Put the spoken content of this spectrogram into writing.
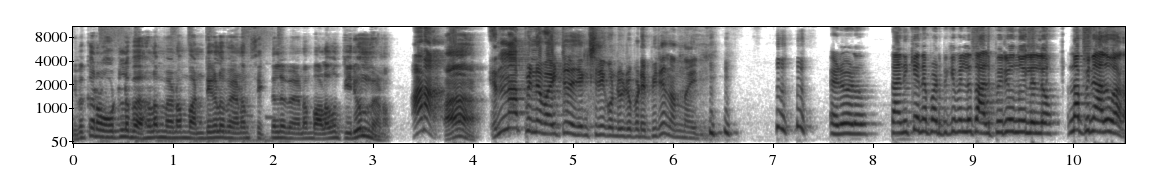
ഇവക്ക് റോഡിൽ ബഹളം വേണം വണ്ടികൾ വേണം സിഗ്നൽ വേണം വളവും തിരിവും വേണം. ആണോ? ആ. എന്നാ പിന്നെ വൈറ്റിലെ ജംഗ്ഷനിൽ കൊണ്ടുപോയി പിന്നെ നന്നായിരിക്കും. എടോ എടോ തനിക്ക് എന്നെ പഠിപ്പിക്കാൻ വലിയ താല്പര്യമൊന്നും ഇല്ലല്ലോ എന്നാ പിന്നെ അത് പറ.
